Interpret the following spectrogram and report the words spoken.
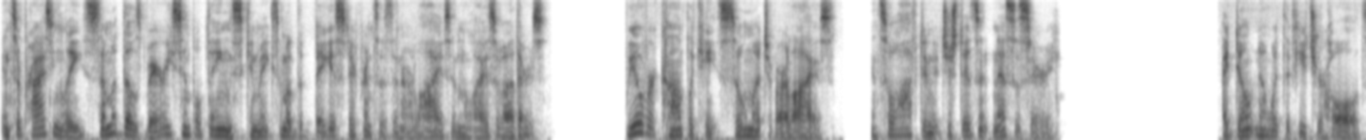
And surprisingly, some of those very simple things can make some of the biggest differences in our lives and the lives of others. We overcomplicate so much of our lives, and so often it just isn't necessary. I don't know what the future holds,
